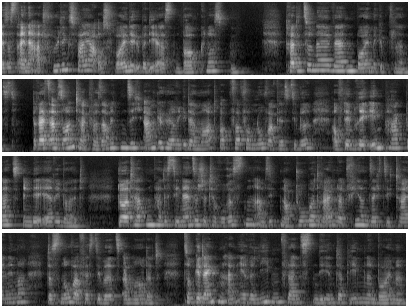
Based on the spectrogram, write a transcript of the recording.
es ist eine Art Frühlingsfeier aus Freude über die ersten Baumknospen. Traditionell werden Bäume gepflanzt. Bereits am Sonntag versammelten sich Angehörige der Mordopfer vom Nova Festival auf dem Re'im-Parkplatz in Be'eri-Wald. Dort hatten palästinensische Terroristen am 7. Oktober 364 Teilnehmer des Nova Festivals ermordet. Zum Gedenken an ihre Lieben pflanzten die Hinterbliebenen Bäume.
